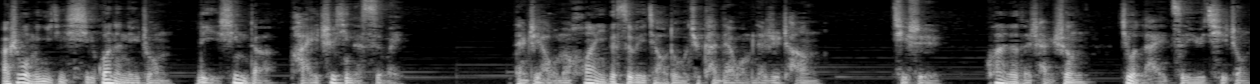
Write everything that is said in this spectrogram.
而是我们已经习惯了那种理性的排斥性的思维。但只要我们换一个思维角度去看待我们的日常，其实快乐的产生就来自于其中。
